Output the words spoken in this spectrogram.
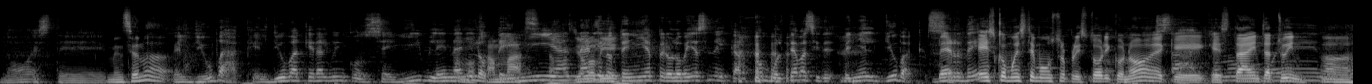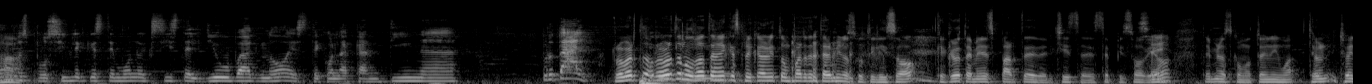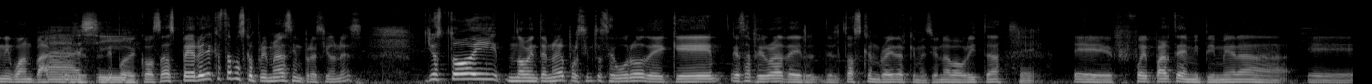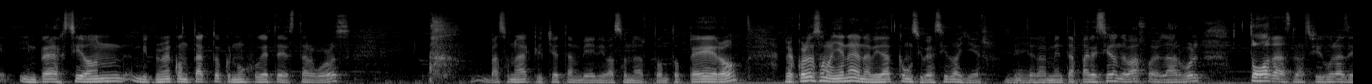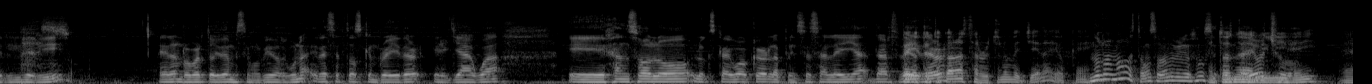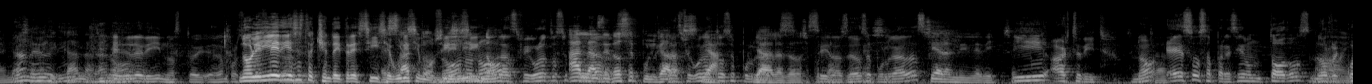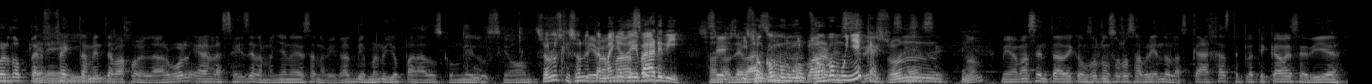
¿no? Este. Menciona. El Dewback. El Dewback era algo inconseguible. Nadie lo tenía. nadie lo, tenía, pero lo veías en el cartón. Volteabas y venía el Dewback verde. Es como este monstruo prehistórico, ¿no? que, que, está en Tatooine. ¿Cómo es posible que este mono exista? El Dewback, ¿no? Este, con la cantina. Brutal. Roberto, Roberto nos va a tener que explicar ahorita un par de términos que utilizó, que creo también es parte del chiste de este episodio. Términos como 21, 21 backers, ah, este tipo de cosas. Pero ya que estamos con primeras impresiones, yo estoy 99% seguro de que esa figura del, del Tusken Raider que mencionaba ahorita eh, fue parte de mi primera eh, impresión, mi primer contacto con un juguete de Star Wars. Va a sonar cliché también y va a sonar tonto, pero Recuerdo esa mañana de Navidad como si hubiera sido ayer, literalmente. Aparecieron debajo del árbol todas las figuras de Lily. Eran Roberto, ayúdame si me olvido alguna. Era ese Tusken Raider, el Yagua, eh, Han Solo, Luke Skywalker, la princesa Leia, Darth Vader. ¿Pero te tocaron hasta Return of the Jedi o qué? No, no, no, estamos hablando de 1978. Entonces no eran americanas. Eran ¿no? Lily no estoy. Eran por no, Lily Ledy es hasta 83, sí, segurísimo. Sí, no, sí, no, no, las figuras 12 pulgadas. Ah, las de 12 pulgadas. Las figuras ya, 12 pulgadas. Ya, las de 12 pulgadas. Sí, las de 12 pulgadas. Sí, eran Lily Ledy. Y R2D2, ¿no? Claro. Esos aparecieron todos, los recuerdo increíble. perfectamente abajo del árbol. Eran las 6 de la mañana de esa Navidad, mi hermano y yo parados con una ilusión. Son los que son del tamaño de Barbie. Son los de Barbie. Y son como, son como muñecas. Son, Mi mamá sentada y con nosotros, nosotros abriendo las cajas, te platicaba ese día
